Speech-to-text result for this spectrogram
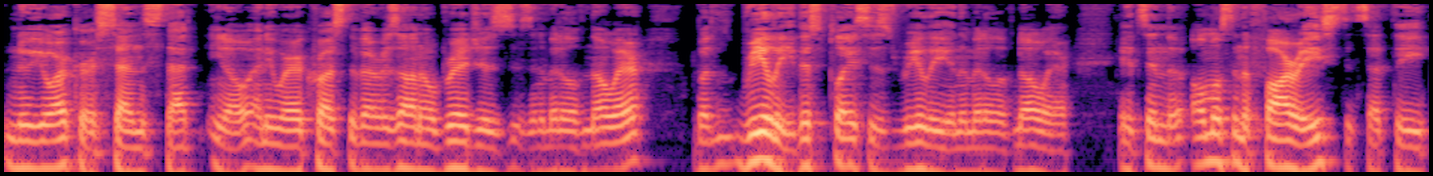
New Yorker sense that, you know, anywhere across the Verrazano Bridge is, is in the middle of nowhere. But really, this place is really in the middle of nowhere. It's in the almost in the far east. It's at the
